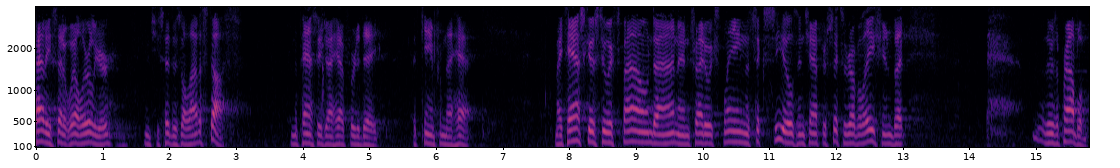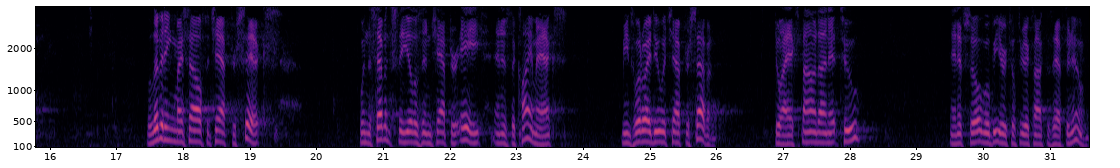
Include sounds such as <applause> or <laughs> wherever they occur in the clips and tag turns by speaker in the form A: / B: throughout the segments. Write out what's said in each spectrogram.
A: Kylie said it well earlier when she said there's a lot of stuff in the passage I have for today that came from the hat. My task is to expound on and try to explain the six seals in chapter 6 of Revelation, but there's a problem. Limiting myself to chapter 6, when the seventh seal is in chapter 8 and is the climax, means what do I do with chapter 7? Do I expound on it too? And if so, we'll be here till 3 o'clock this afternoon.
